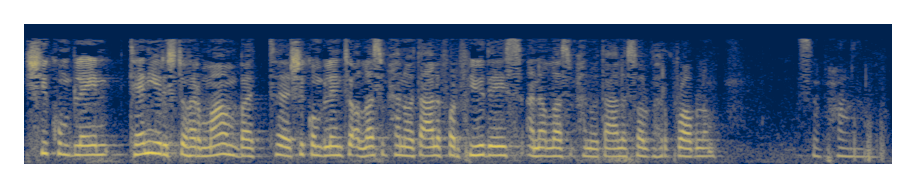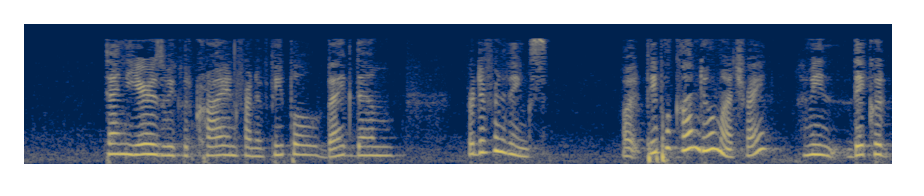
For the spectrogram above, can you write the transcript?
she complained 10 years to her mom, but uh, she complained to Allah subhanahu wa ta'ala for a few days and Allah subhanahu wa ta'ala solved her problem. Subhanallah. Ten years we could cry in front of people, beg them for different things. But people can't do much, right? I mean, they could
